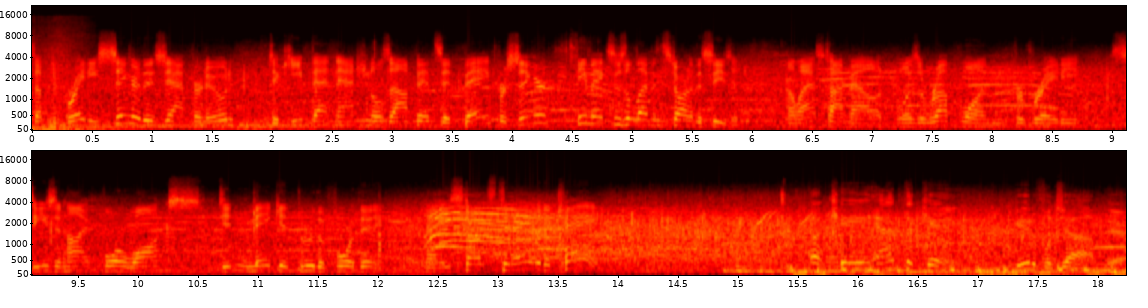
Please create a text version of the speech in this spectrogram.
It's up to Brady Singer this afternoon to keep that Nationals offense at bay. For Singer, he makes his 11th start of the season. The last time out was a rough one for Brady. Season high four walks, didn't make it through the fourth inning. And he starts today with a K. A K at the K. Beautiful job there.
